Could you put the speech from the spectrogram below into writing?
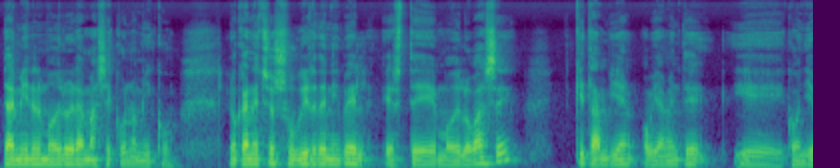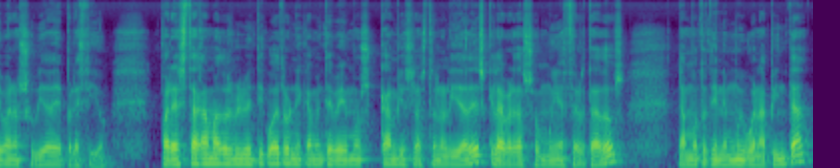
También el modelo era más económico. Lo que han hecho es subir de nivel este modelo base, que también obviamente eh, conlleva una subida de precio. Para esta gama 2024 únicamente vemos cambios en las tonalidades, que la verdad son muy acertados. La moto tiene muy buena pinta.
